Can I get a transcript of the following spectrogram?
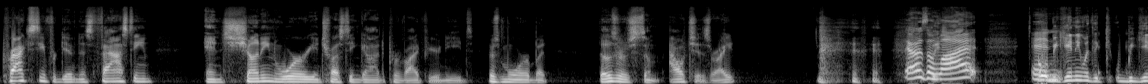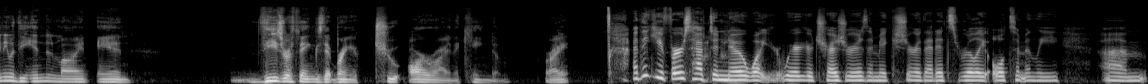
practicing forgiveness, fasting, and shunning worry and trusting God to provide for your needs. There's more, but those are some ouches, right? that was a lot. And well, beginning with the beginning with the end in mind, and these are things that bring a true ROI in the kingdom, right? I think you first have to know what your where your treasure is and make sure that it's really ultimately um,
